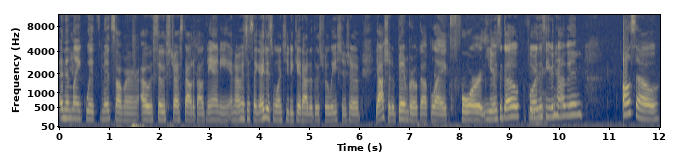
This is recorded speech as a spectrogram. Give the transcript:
And then Yeah. like with Midsommar, I was so stressed out about Danny and I was just like I just want you to get out of this relationship. Y'all should have been broke up like 4 years ago before this Mhm. even happened. Also,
